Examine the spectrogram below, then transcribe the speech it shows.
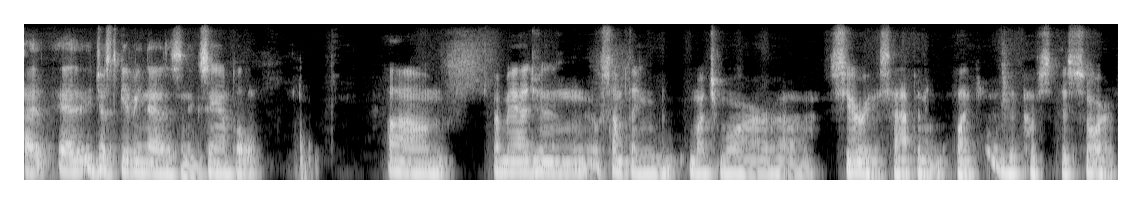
uh, uh, just giving that as an example, um, imagine something much more uh, serious happening, like of this sort.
